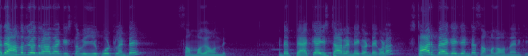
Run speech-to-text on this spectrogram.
అదే ఆంధ్రజ్యోతి రాధాకృష్ణ వెయ్యి కోట్లు అంటే సమ్మగా ఉంది. అంటే ప్యాకేజ్ స్టార్ అనే కంటే కూడా స్టార్ ప్యాకేజ్ అంటే సమ్మగా ఉంది ఆయనకి.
